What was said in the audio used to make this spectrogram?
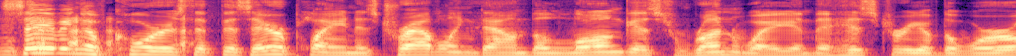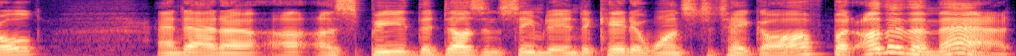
Saving, of course, that this airplane is traveling down the longest runway in the history of the world and at a, a, speed that doesn't seem to indicate it wants to take off. But other than that,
